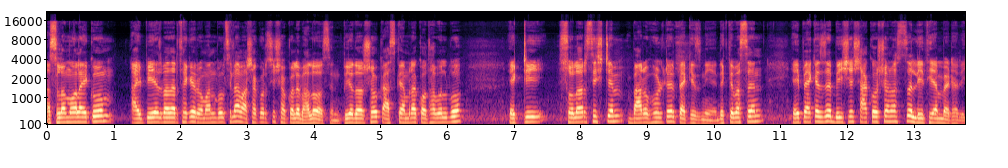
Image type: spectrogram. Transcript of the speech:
আসসালামু আলাইকুম। আইপিএস বাজার থেকে রোমান বলছিলাম, আশা করছি সকলে ভালো আছেন। প্রিয় দর্শক, আজকে আমরা কথা বলব একটি সোলার সিস্টেম বারো ভোল্টের প্যাকেজ নিয়ে। দেখতে পাচ্ছেন, এই প্যাকেজে বিশেষ আকর্ষণ হচ্ছে লিথিয়াম ব্যাটারি।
